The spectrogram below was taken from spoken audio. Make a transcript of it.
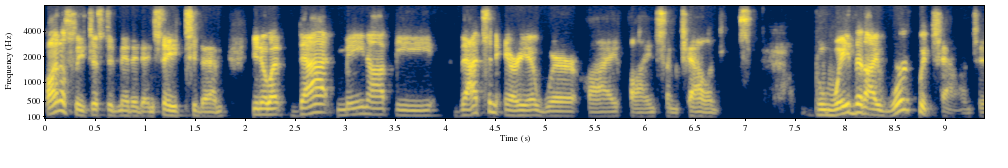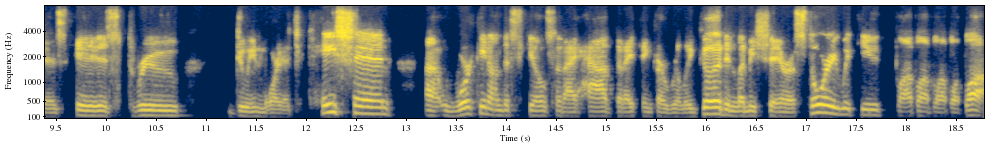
honestly just admit it and say to them, you know what, that may not be, that's an area where I find some challenges. The way that I work with challenges is through doing more education, uh, working on the skills that I have that I think are really good. And let me share a story with you, blah, blah, blah, blah, blah.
